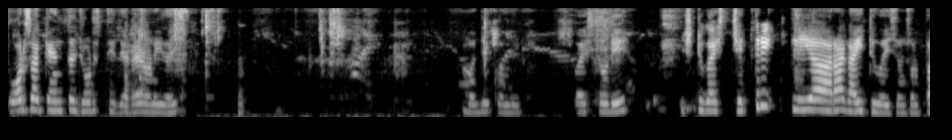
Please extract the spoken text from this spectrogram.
ತೋರ್ಸೋಕ್ಕೆ ಅಂತ ಜೋಡಿಸ್ತಿದ್ದಾರೆ, ನೋಡಿ ಗೈಸ್ ಒಂದು ಗೈಸ್ ನೋಡಿ. ಇಷ್ಟು ಗೈಸ್ ಛತ್ರಿ ಕ್ಲಿಯರಾಗಿ ಆಯಿತು ಗೈಸ್ ಒಂದು ಸ್ವಲ್ಪ.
